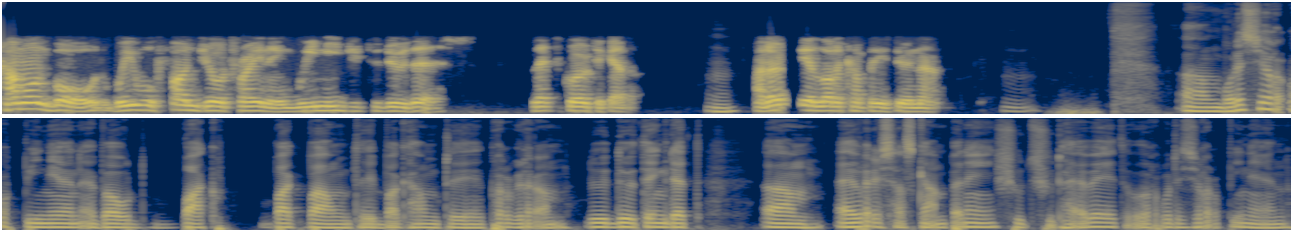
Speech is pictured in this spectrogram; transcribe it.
come on board. We will fund your training. We need you to do this. Let's grow together. Mm. I don't see a lot of companies doing that. Mm. Um, what is your opinion about bug bug bounty, bug bounty program? Do, do you think that um, every SaaS company should should have it, or what is your opinion?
